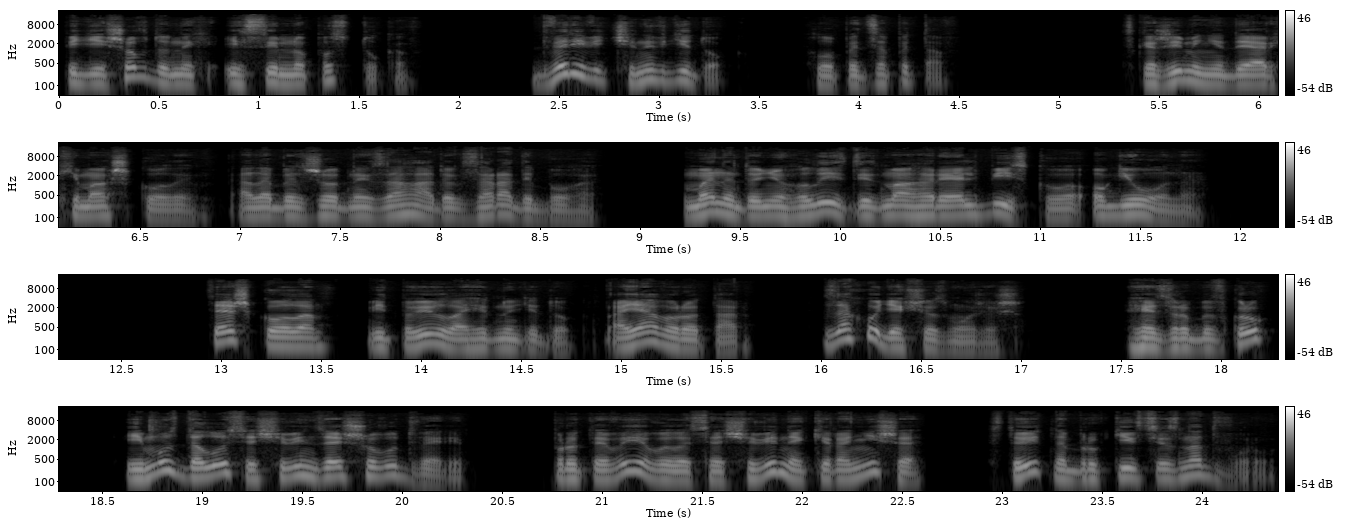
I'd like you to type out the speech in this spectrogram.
підійшов до них і сильно постукав. Двері відчинив дідок. Хлопець запитав Скажи мені, де архімаг школи, але без жодних загадок, заради бога. У мене до нього лист від магаря Альбійського, Огіона. Це школа, відповів лагідно дідок, а я воротар. Заходь, якщо зможеш. Гет зробив крок, йому здалося, що він зайшов у двері. Проте виявилося, що він, як і раніше, стоїть на бруківці з надвору.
